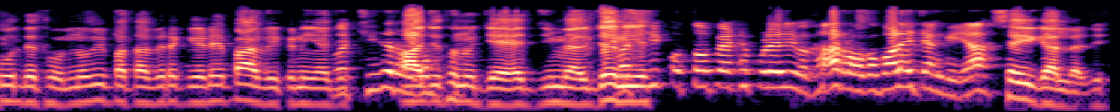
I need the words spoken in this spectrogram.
ਉਹਦੇ ਤੁਹਾਨੂੰ ਵੀ ਪਤਾ ਵੀਰੇ ਕਿਹੜੇ ਭਾਅ ਵਿਕਣੀ ਆ ਜੀ। ਅੱਜ ਤੁਹਾਨੂੰ ਜਾਇਜ਼ ਜੀ ਮਿਲ ਜਾਣੀ ਹੈ ਵੱਛੀ ਉੱਤੋਂ ਪਿੱਠ ਪੁੜੇ ਦੀ ਵਿਖਾ ਰੋਗ ਵਾਲੇ ਚੰਗੇ ਆ। ਸਹੀ ਗੱਲ ਆ ਜੀ।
